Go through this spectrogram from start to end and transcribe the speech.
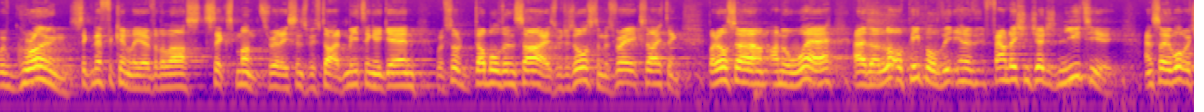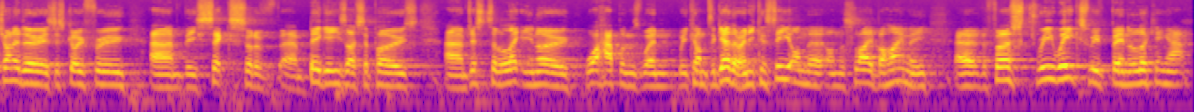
we've grown significantly over the last six months, really, since we started meeting again. We've sort of doubled in size, which is awesome. It's very exciting. But also, um, I'm aware uh, that a lot of people, you know, the Foundation Church is new to you. And so, what we're trying to do is just go through um, the six sort of um, biggies, I suppose, um, just to let you know what happens when we come together. And you can see on the, on the slide behind me, uh, the first three weeks we've been looking at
